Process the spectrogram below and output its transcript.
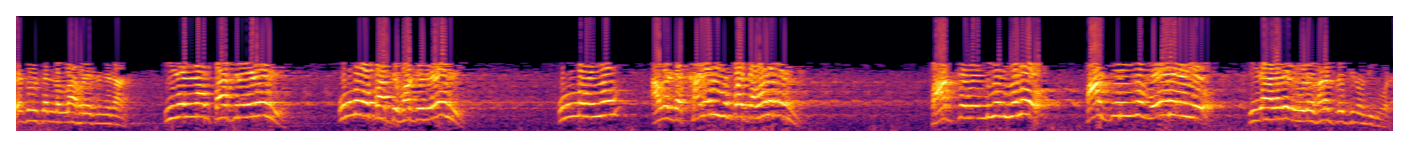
ரசூல் சல்லாஹ் சொன்னான் இதெல்லாம் பார்க்கிற நிழல் உண்மையை பார்த்து பார்க்கிற நிழல் உண்மையும் அவருடைய கலரையும் பார்த்து அவரவங்க பார்க்க வேண்டியது ஏதோ பார்க்கிறீங்க வேற எதையோ இதாகவே இவ்வளவு காலம் பிரச்சனை வந்துக்கு கூட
